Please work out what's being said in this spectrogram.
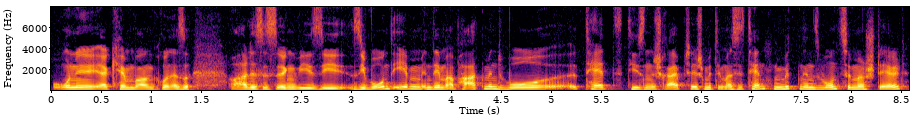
ohne erkennbaren Grund. Also, oh, das ist irgendwie, sie, sie wohnt eben in dem Apartment, wo Ted diesen Schreibtisch mit dem Assistenten mitten ins Wohnzimmer stellt.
